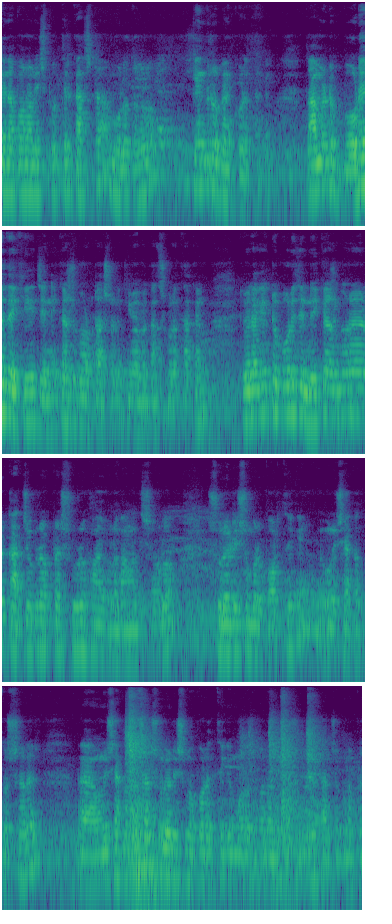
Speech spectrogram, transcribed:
দেনা পাওনা নিষ্পত্তির কাজটা মূলত হলো কেন্দ্রীয় ব্যাংক করে থাকেন তো আমরা একটু বোর্ডে দেখি যে নিকাশ ঘরটা আসলে কীভাবে কাজ করে থাকেন। তো এর আগে একটু বলি যে নিকাশ ঘরের কার্যকলাপটা শুরু হয় হলো বাংলাদেশে হলো ষোলোই ডিসেম্বর পর থেকে, উনিশশো একাত্তর সালের উনিশশো একাত্তর সাল ষোলোই ডিসেম্বর পরের থেকে মূলত হলো নিকাশ ঘরের কার্যকলাপটা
